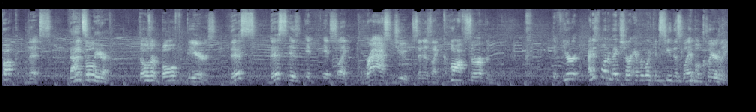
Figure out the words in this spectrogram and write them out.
Fuck this. That's People- a beer. Those are both beers. This this is it, it's like grass juice and it's like cough syrup and if you're I just want to make sure everyone can see this label clearly.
